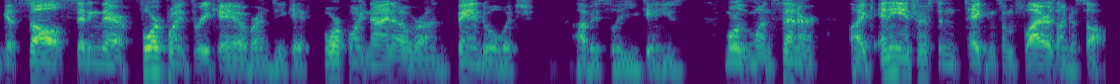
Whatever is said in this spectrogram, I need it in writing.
Gasol sitting there 4.3K over on DK, 4.9 over on FanDuel, which obviously you can't use more than one center. Like any interest in taking some flyers on Gasol?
